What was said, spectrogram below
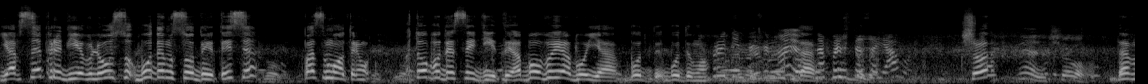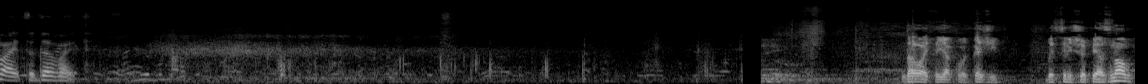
Я все пред'явлю. Су- Будемо судитися. Посмотримо, хто буде сидіти, або ви, або я. Буд- Будемо. Прийдіть зі мною, Да. напишете заяву. Що? Ні, нічого. Давайте, давайте. Давайте, як ви кажіть, быстріше, щоб я знав.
